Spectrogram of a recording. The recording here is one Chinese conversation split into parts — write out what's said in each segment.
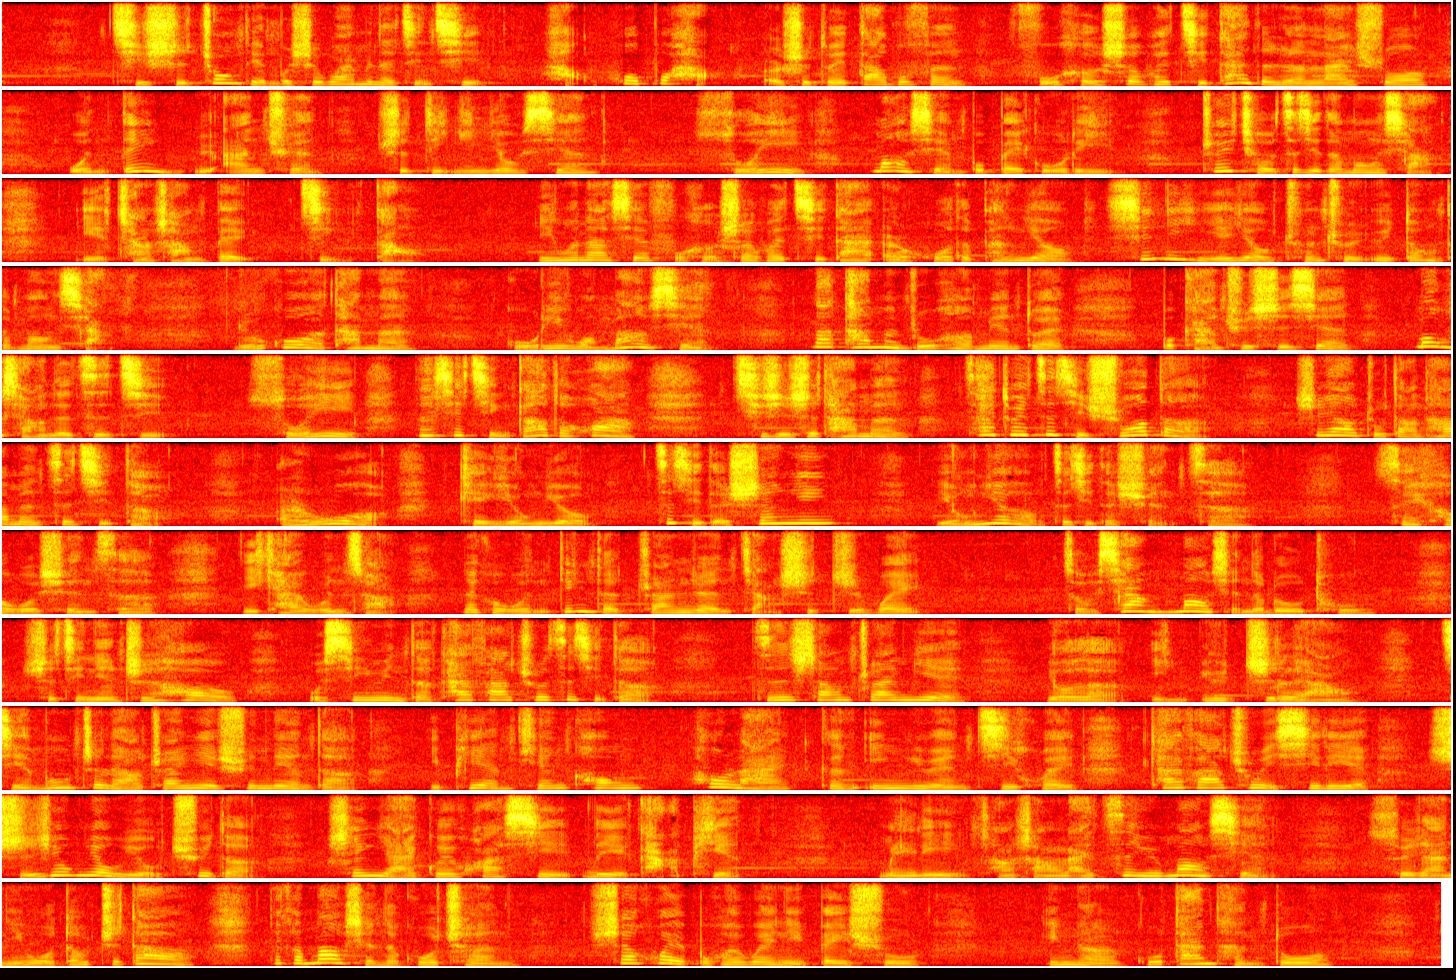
其实重点不是外面的景气好或不好，而是对大部分符合社会期待的人来说，稳定与安全是第一优先。所以冒险不被鼓励，追求自己的梦想也常常被警告。因为那些符合社会期待而活的朋友，心里也有蠢蠢欲动的梦想。如果他们鼓励我冒险，那他们如何面对不敢去实现梦想的自己？所以那些警告的话，其实是他们在对自己说的，是要阻挡他们自己的。而我可以拥有自己的声音，拥有自己的选择。最后，我选择离开文藻那个稳定的专任讲师职位，走向冒险的路途。十几年之后，我幸运地开发出自己的咨商专业，有了隐喻治疗、解梦治疗专业训练的一片天空。后来，更因缘际会，开发出一系列实用又有趣的生涯规划系列卡片。美丽常常来自于冒险。虽然你我都知道那个冒险的过程，社会不会为你背书，因而孤单很多，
